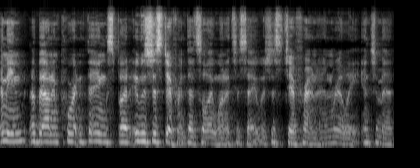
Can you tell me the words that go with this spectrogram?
I mean, about important things, but it was just different. That's all I wanted to say. It was just different and really intimate.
